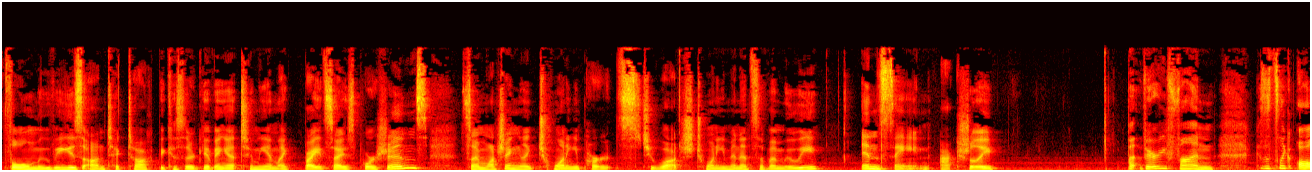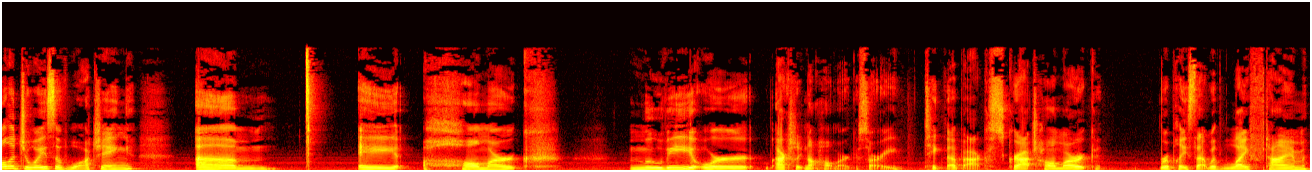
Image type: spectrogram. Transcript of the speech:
full movies on TikTok because they're giving it to me in like bite sized portions. So I'm watching like 20 parts to watch 20 minutes of a movie. Insane, actually. But very fun because it's like all the joys of watching um, a Hallmark movie or actually not Hallmark, sorry. Take that back. Scratch Hallmark, replace that with Lifetime.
